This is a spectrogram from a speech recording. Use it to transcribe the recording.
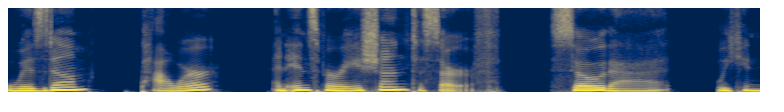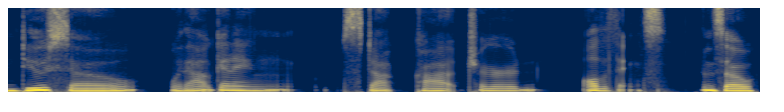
wisdom, power and inspiration to serve so that we can do so without getting stuck, caught, triggered, all the things. And so,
